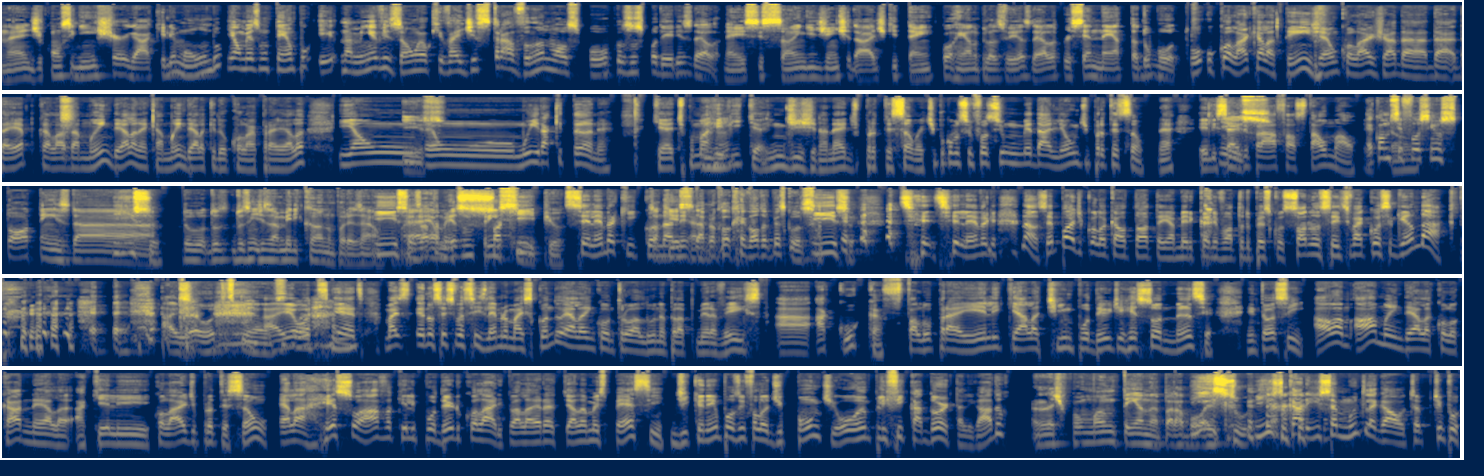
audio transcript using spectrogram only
né, de conseguir enxergar aquele mundo, e ao mesmo tempo, e, na minha visão, é o que vai destravando aos poucos os poderes dela, né? Esse sangue de entidade que tem correndo pelas veias dela por ser neta do Boto. O, o colar que ela tem já é um colar já da, da, da época lá da mãe dela, né? Que é a mãe dela que deu o colar pra ela. E é um, Isso. é um Muiraquitã, né? Que é tipo uma Uhum. relíquia indígena, né? De proteção. É tipo como se fosse um medalhão de proteção, né? Ele serve pra afastar o mal. É como se Então- fossem os totens da... Isso. Do- do- dos indígenas americanos, por exemplo. Isso, É- É, o exatamente. mesmo Só que princípio. Você lembra que Só quando que a esse dá pra colocar em volta do pescoço. Isso. Você lembra que. Não, você pode colocar o totem americano em volta do pescoço, só não sei se vai conseguir andar. Aí é outros 500. Aí é outros 500. Mas eu não sei se vocês lembram, mas quando ela encontrou a Luna pela primeira vez, a, a Cuca falou pra ele que ela tinha um poder de ressonância. Então, assim, ao, ao a mãe dela colocar nela aquele colar de proteção, ela ressoava aquele poder do colar. Então, ela era ela é uma espécie de, que nem o Pouzinho falou, de ponte ou amplificador, tá ligado? Ela é tipo uma antena parabólica. Isso, isso, cara, isso é muito legal. Tipo,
